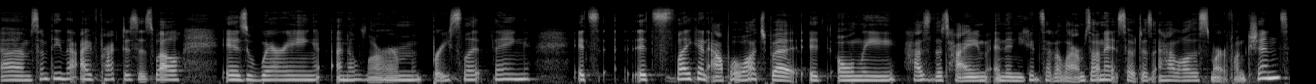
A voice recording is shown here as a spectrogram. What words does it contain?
Um, something that I've practiced as well is wearing an alarm bracelet thing. It's it's like an Apple Watch, but it only has the time, and then you can set alarms on it, so it doesn't have all the smart functions.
